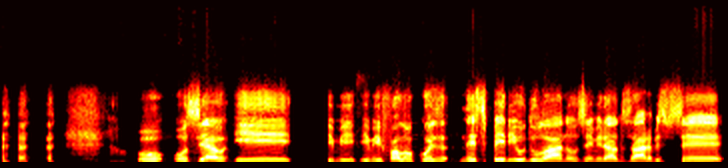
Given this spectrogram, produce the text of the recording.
ô, ô Ciel, e e me, e me fala uma coisa, nesse período lá nos Emirados Árabes, você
